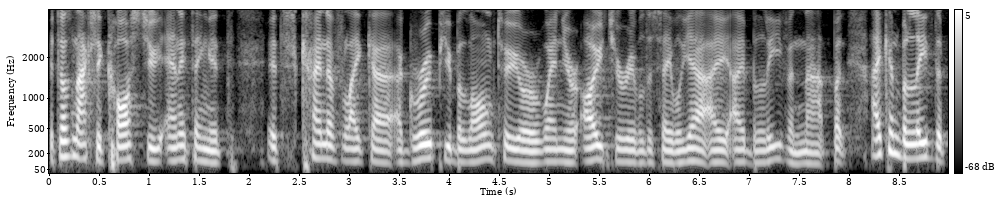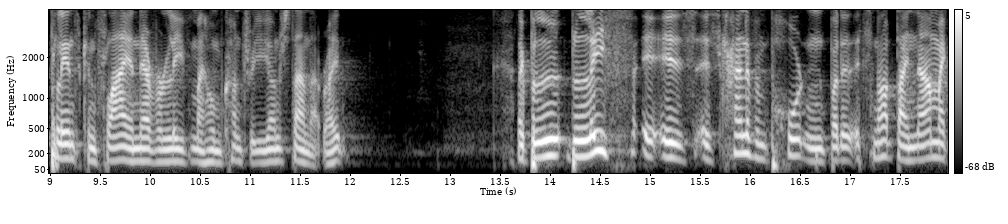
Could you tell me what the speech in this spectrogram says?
It doesn't actually cost you anything. It, it's kind of like a, a, group you belong to, or when you're out, you're able to say, Well, yeah, I, I believe in that. But I can believe that planes can fly and never leave my home country. You understand that, right? Like be- belief is is kind of important, but it's not dynamic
